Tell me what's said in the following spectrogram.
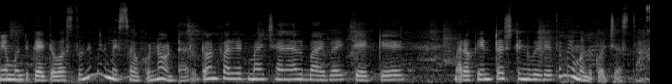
మీ ముందుకైతే వస్తుంది. మీరు మిస్ అవ్వకుండా ఉంటారు. Don't forget my channel bye bye take care మరొక ఇంట్రెస్టింగ్ వీడియోతో మీ ముందుకు వచ్చేస్తాను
